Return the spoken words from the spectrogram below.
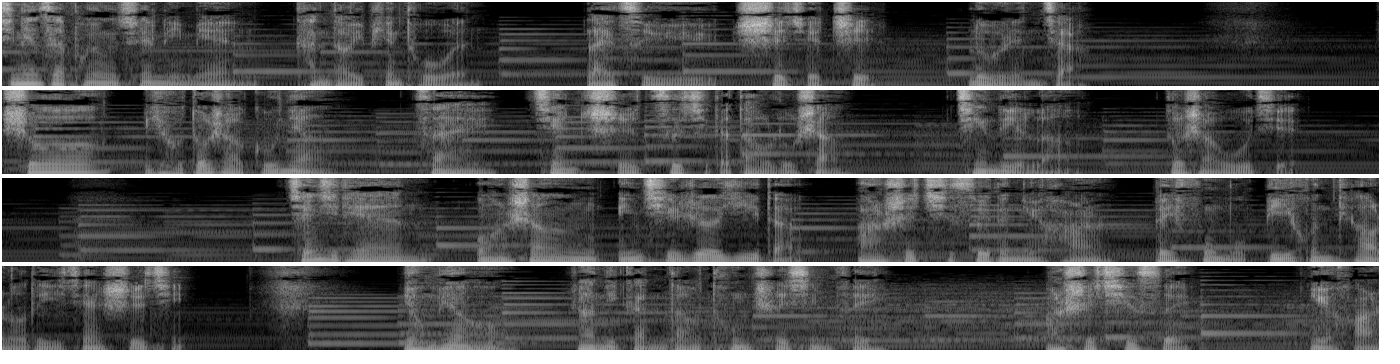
今天在朋友圈里面看到一篇图文，来自于视觉志，路人甲。说有多少姑娘在坚持自己的道路上，经历了多少误解？前几天网上引起热议的二十七岁的女孩被父母逼婚跳楼的一件事情，有没有让你感到痛彻心扉？二十七岁，女孩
